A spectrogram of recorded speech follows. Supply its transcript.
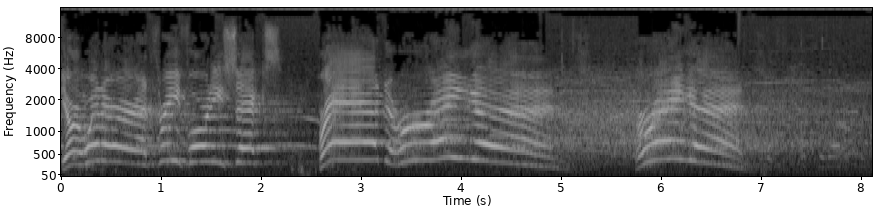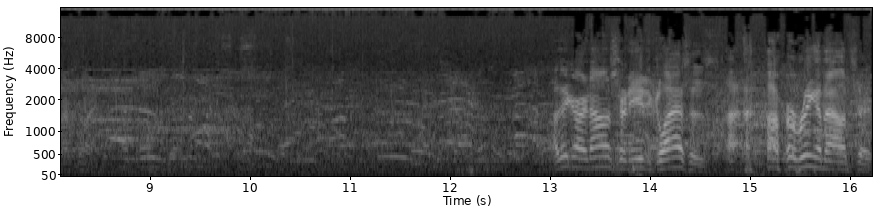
Your winner at 346, Brad Rangan. Rangan. I think our announcer needs glasses. our ring announcer.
